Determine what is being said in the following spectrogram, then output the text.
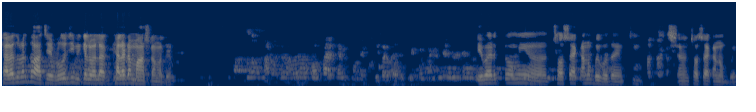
খেলাধুলা তো আছে, রোজই বিকেলবেলা খেলাটা মাস্ট আমাদের। এবার তো আমি ছশো একানব্বই বোধ হয় ঠিক ছশো একানব্বই।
